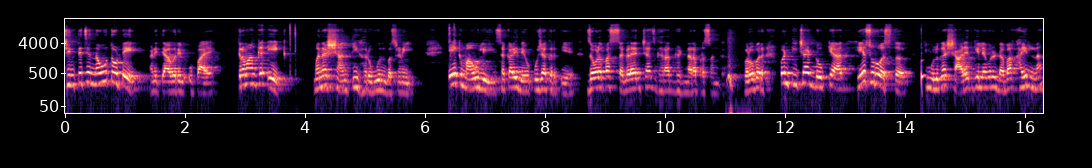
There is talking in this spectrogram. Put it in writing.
चिंतेचे नऊ तोटे आणि त्यावरील उपाय. क्रमांक एक मनशांती हरवून बसणे. एक माऊली सकाळी देवपूजा करतीये. जवळपास सगळ्यांच्याच घरात घडणारा प्रसंग. बरोबर? पण तिच्या डोक्यात हे सुरू असतं की मुलगा शाळेत गेल्यावर डबा खाईल ना?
